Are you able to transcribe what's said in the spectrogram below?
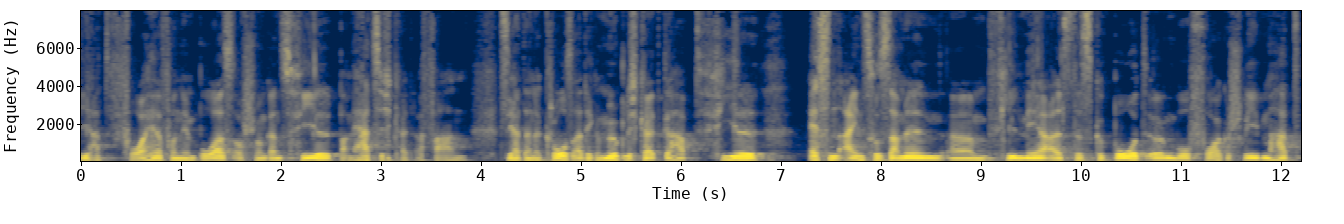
die hat vorher von dem Boas auch schon ganz viel Barmherzigkeit erfahren. Sie hat eine großartige Möglichkeit gehabt, viel Essen einzusammeln, ähm, viel mehr als das Gebot irgendwo vorgeschrieben hat.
